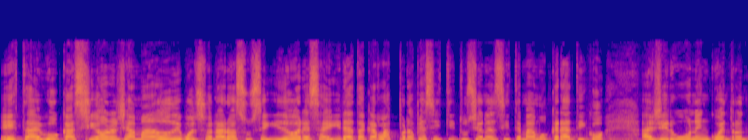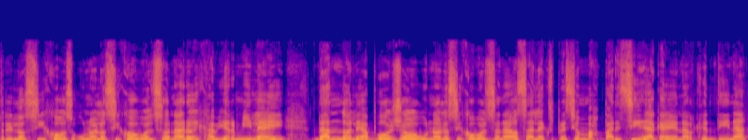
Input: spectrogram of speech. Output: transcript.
esta evocación, llamado de Bolsonaro a sus seguidores a ir a atacar las propias instituciones del sistema democrático. Ayer hubo un encuentro entre los hijos, uno de los hijos de Bolsonaro y Javier Milei, dándole apoyo, uno de los hijos de Bolsonaro, a la expresión más parecida que hay en Argentina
